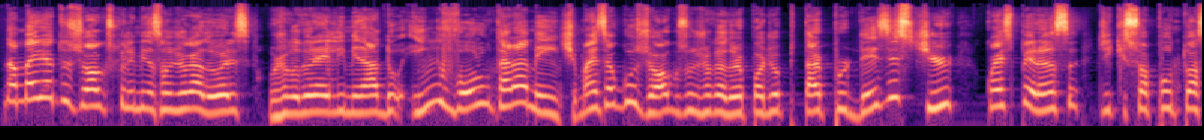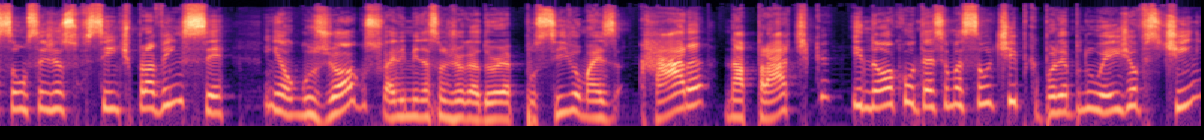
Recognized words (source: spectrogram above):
Na maioria dos jogos com eliminação de jogadores, o jogador é eliminado involuntariamente, mas em alguns jogos um jogador pode optar por desistir com a esperança de que sua pontuação seja suficiente para vencer. Em alguns jogos, a eliminação de jogador é possível, mas rara na prática, e não acontece uma ação típica, por exemplo, no Age of Steam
